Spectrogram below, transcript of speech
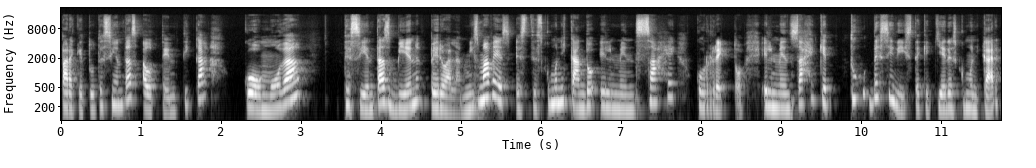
para que tú te sientas auténtica, cómoda, te sientas bien, pero a la misma vez estés comunicando el mensaje correcto, el mensaje que tú decidiste que quieres comunicar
